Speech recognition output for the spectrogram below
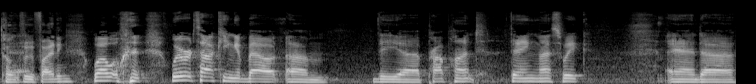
kung fu fighting. Well, we were talking about um, the uh, prop hunt thing last week, and uh,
